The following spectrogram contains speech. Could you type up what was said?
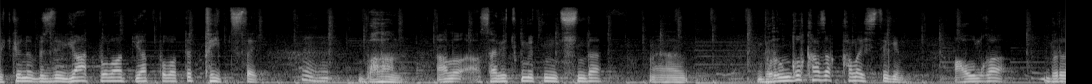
Өйткені бізде ұят болады ұят болады деп тыйып тастайды. Баланы. Ал совет үкіметінің тұсында ә, бұрынғы қазақ қалай істеген? Ауылға бір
